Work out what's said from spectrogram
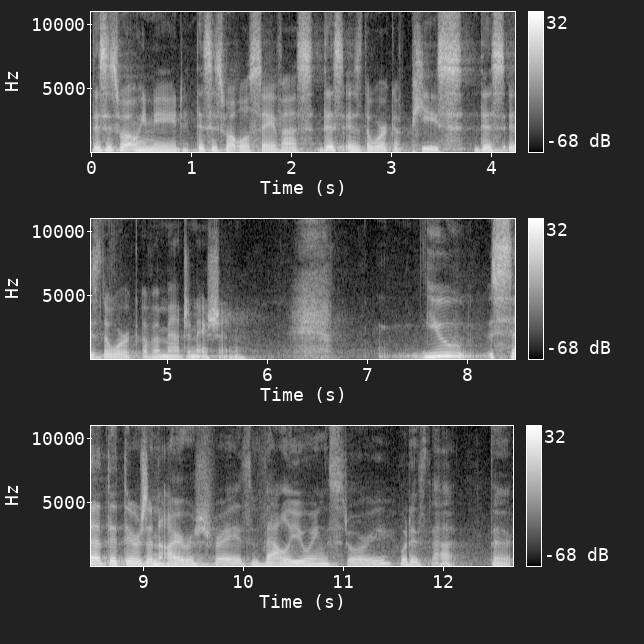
This is what we need. This is what will save us. This is the work of peace. This is the work of imagination. You said that there's an Irish phrase, valuing story. What is that? The,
